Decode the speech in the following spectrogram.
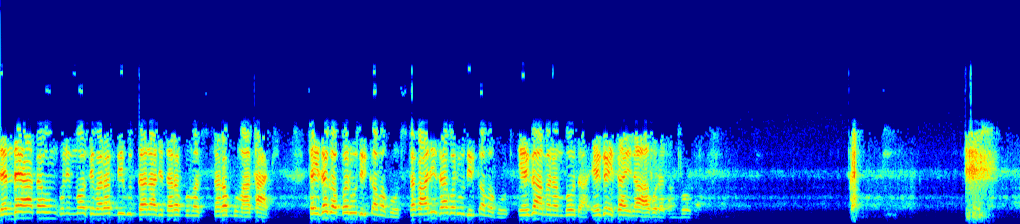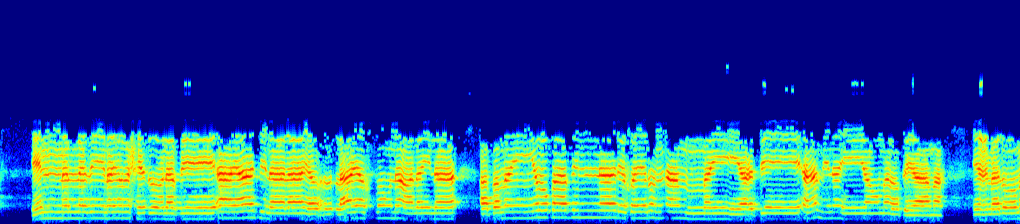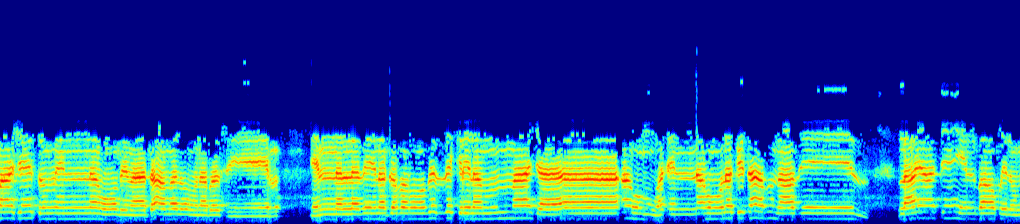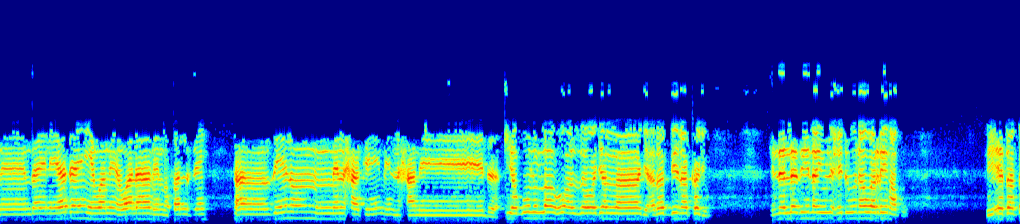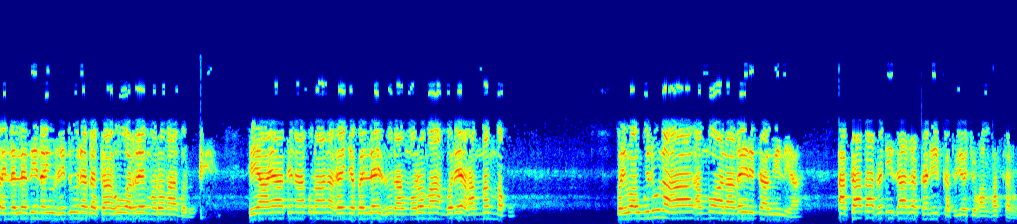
دندياته كن موسم ربي قد لا ترب ترب ما تاتي تيسا قبرو درقا مبوت تقالي سا قبرو درقا مبوت ايغا منن بوتا ايغا إسا إله قد بوتا إن الذين يلحدون في آياتنا لا لا يخفون علينا. أفمن يلقى في النار خير أم من يأتي آمنا يوم القيامة؟ اعملوا ما شئتم إنه بما تعملون بصير. إن الذين كفروا بالذكر لما جاءهم وإنه لكتاب عزيز. لا يأتيه الباطل من بين يديه ومن ولا من خلفه. تنزيل من حكيم حميد. يقول الله عز وجل يا ربنا كجو إن الذين يلحدون والرمق في إتق إن الذين يلحدون تكاه والرم قدو في آياتنا قرآن خين بليسوا مرما قدو هممقوا فيؤولونها أمو على غير تأويلها. أكاتا فدي سار كني كتو يجو هم فسروا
